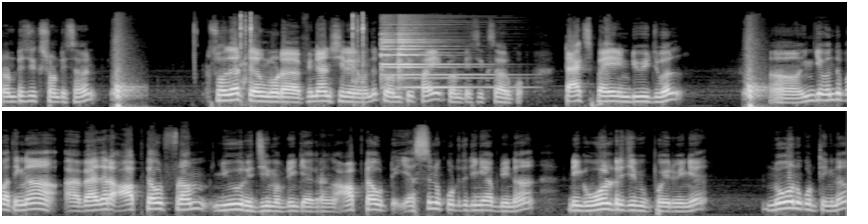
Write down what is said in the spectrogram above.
twenty six twenty seven so that உங்களோட ஃபினான்ஷியல் இயர் வந்து டுவெண்ட்டி ஃபைவ் டுவெண்ட்டி சிக்ஸாக இருக்கும் டேக்ஸ் பையர் இண்டிவிஜுவல் இங்கே வந்து பார்த்தீங்கன்னா whether opt out from new regime அப்படின்னு கேட்குறாங்க ஆப்ட் அவுட் எஸ்ன்னு கொடுத்துட்டீங்க அப்படின்னா நீங்கள் ஓல்டு ரெஜிமுக்கு போயிடுவீங்க நோன்னு கொடுத்தீங்கன்னா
